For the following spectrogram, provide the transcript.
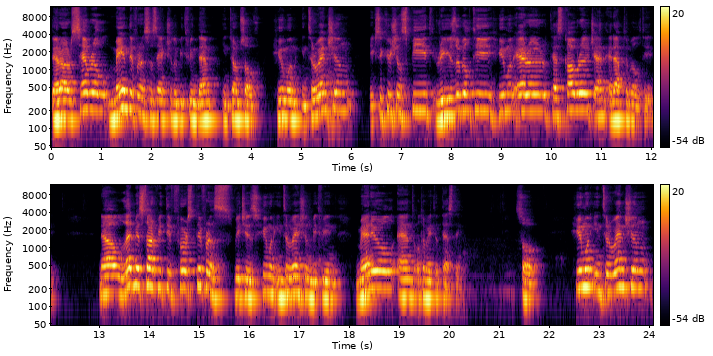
There are several main differences actually between them in terms of human intervention, execution speed, reusability, human error, test coverage, and adaptability. Now, let me start with the first difference, which is human intervention between manual and automated testing. So, human intervention,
